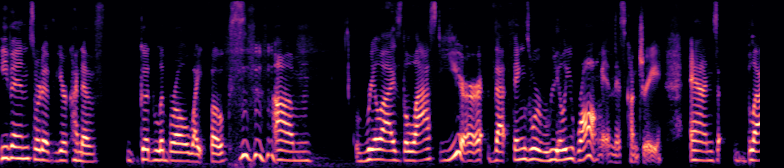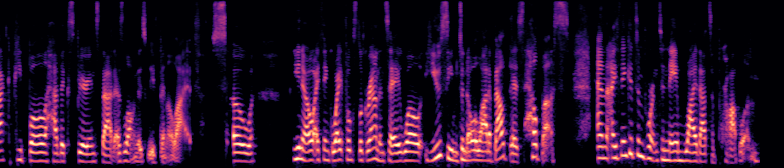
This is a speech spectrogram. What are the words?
even sort of your kind of good liberal white folks, um, realized the last year that things were really wrong in this country. And Black people have experienced that as long as we've been alive. So, you know, I think white folks look around and say, well, you seem to know a lot about this, help us. And I think it's important to name why that's a problem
